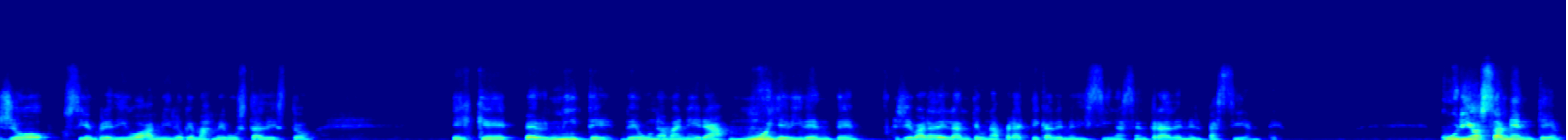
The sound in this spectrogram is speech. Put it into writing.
Yo siempre digo, a mí lo que más me gusta de esto es que permite de una manera muy evidente llevar adelante una práctica de medicina centrada en el paciente. Curiosamente,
